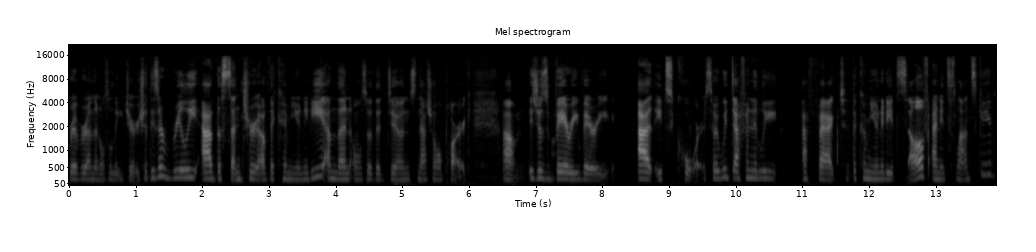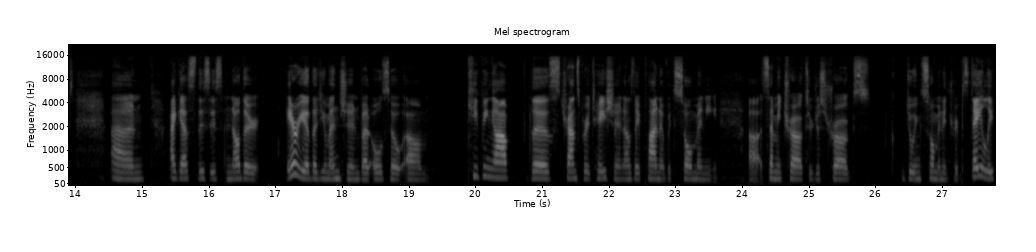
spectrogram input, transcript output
River, and then also Lake George. These are really at the center of the community, and then also the Dunes National Park um, is just very, very at its core. So it would definitely affect the community itself and its landscapes. And I guess this is another area that you mentioned, but also um, keeping up this transportation as they plan it with so many uh, semi trucks or just trucks doing so many trips daily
